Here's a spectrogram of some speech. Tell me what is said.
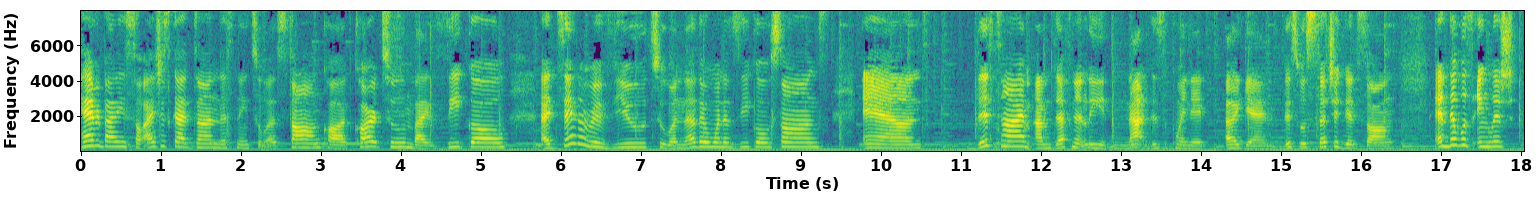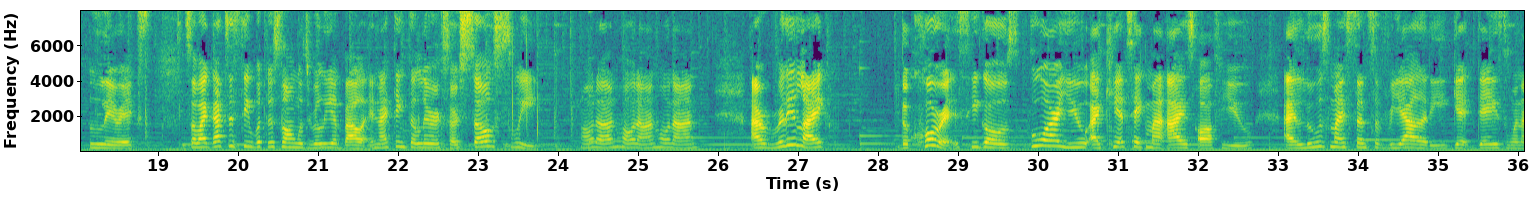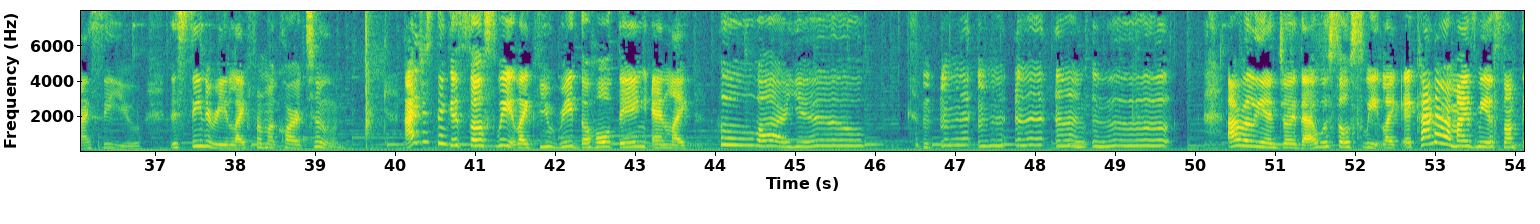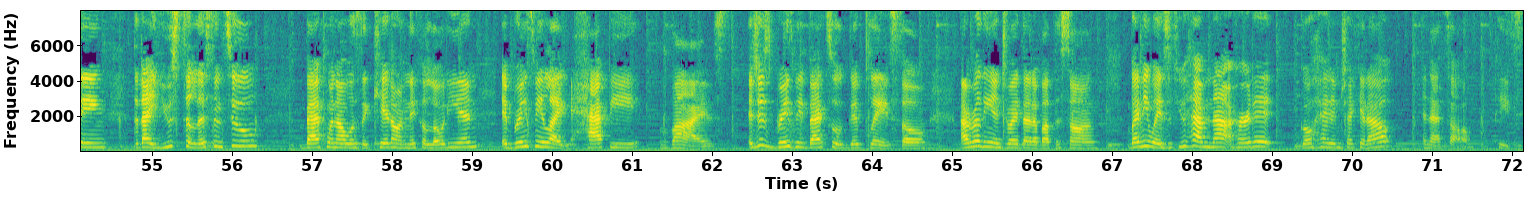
so I just got done listening to a song called Cartoon by Zico. I did a review to another one of Zico's songs, and this time I'm definitely not disappointed again. This was such a good song, and there was English lyrics. So I got to see what the song was really about, and I think the lyrics are so sweet. Hold on, hold on, hold on. I really like the chorus, he goes, Who are you? I can't take my eyes off you. I lose my sense of reality, get dazed when I see you. This scenery, like from a cartoon. I just think it's so sweet. Like, if you read the whole thing and, like, Who are you? I really enjoyed that. It was so sweet. Like, it kind of reminds me of something that I used to listen to back when I was a kid on Nickelodeon, it brings me like happy vibes. It just brings me back to a good place. So I really enjoyed that about the song. But, anyways, if you have not heard it, go ahead and check it out. And that's all. Peace.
